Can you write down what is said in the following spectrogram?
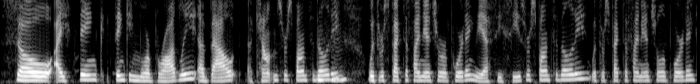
So I think thinking more broadly about accountants' responsibility mm-hmm. with respect to financial reporting, the SEC's responsibility with respect to financial reporting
